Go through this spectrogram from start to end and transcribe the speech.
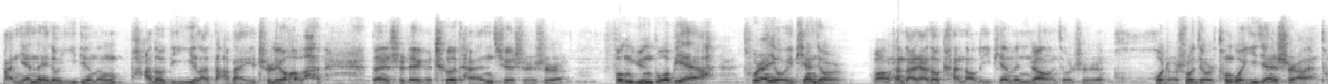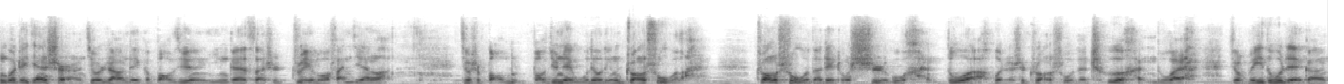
半年内就一定能爬到第一了，打败 H 六了。但是这个车坛确实是风云多变啊！突然有一天，就是网上大家都看到了一篇文章，就是或者说就是通过一件事啊，通过这件事就让这个宝骏应该算是坠落凡间了。就是宝宝骏这五六零撞树了，撞树的这种事故很多啊，或者是撞树的车很多呀，就唯独这个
